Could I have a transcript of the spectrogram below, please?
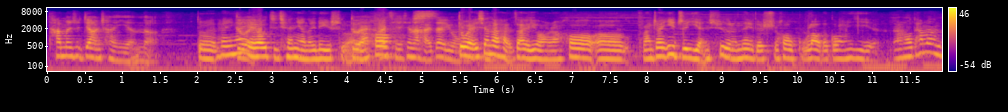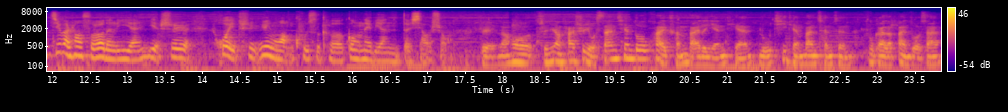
他们是这样产盐的。对，它应该也有几千年的历史了，对然后而且现在还在用对，现在还在用，然后呃，反正一直延续的那个时候古老的工艺，然后他们基本上所有的盐也是会去运往库斯科供那边的销售。对，然后实际上它是有三千多块纯白的盐田，如梯田般层层覆盖了半座山，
